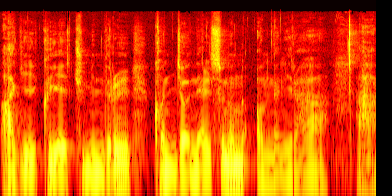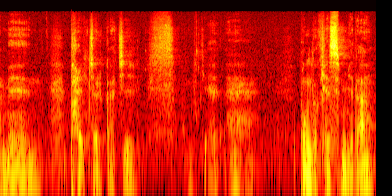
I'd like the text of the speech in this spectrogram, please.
악이 그의 주민들을 건져낼 수는 없느니라 아멘 8절까지 함께 봉독했습니다.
